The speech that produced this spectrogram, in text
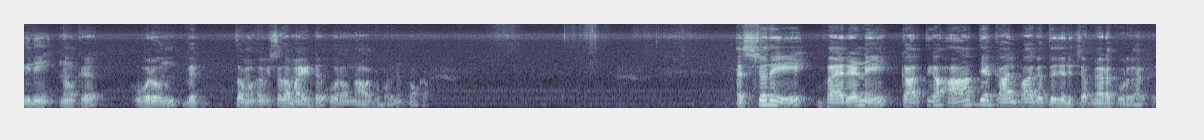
ഇനി നമുക്ക് ഓരോന്നും വ്യക്തമായി വിശദമായിട്ട് ഓരോ നാളൊക്കെ പറഞ്ഞ് നോക്കാം. അശ്വതി ഭരണി കാർത്തിക ആദ്യ കാൽഭാഗത്ത് ജനിച്ച മേടക്കൂറുകാർക്ക്.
